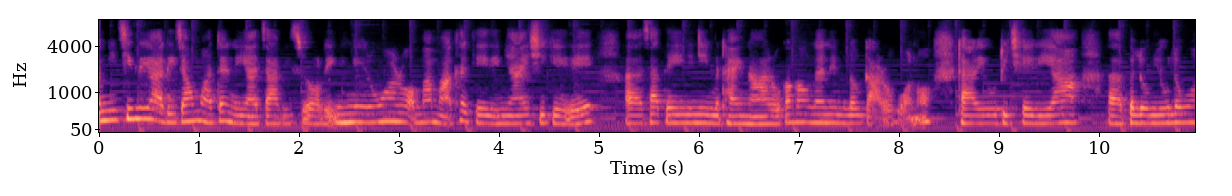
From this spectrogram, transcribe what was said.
သမီးကြီးလေးကဒီကျောင်းမှာတက်နေရကြပြီဆိုတော့လေငငယ်တုန်းကတော့အမမအခက်အခဲတွေအများကြီးရှိခဲ့တယ်။အဲစာသင်ရင်းကြီးမထိုင်တာတော့ကောင်းကောင်းလမ်းလေးမလုပ်တာတော့ပေါ့နော်။ဒါတွေကိုဒီချေတွေကဘယ်လိုမျိုးလုပ်ရ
